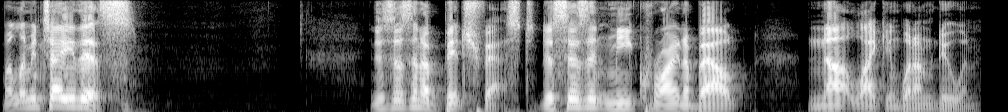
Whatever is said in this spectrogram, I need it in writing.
But let me tell you this this isn't a bitch fest. This isn't me crying about not liking what I'm doing.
